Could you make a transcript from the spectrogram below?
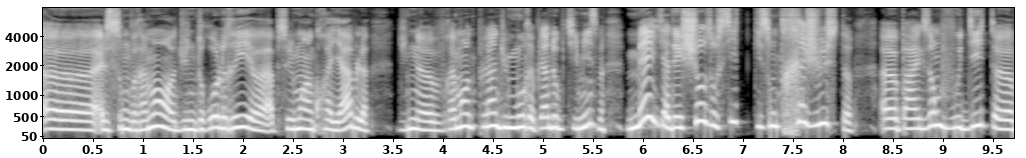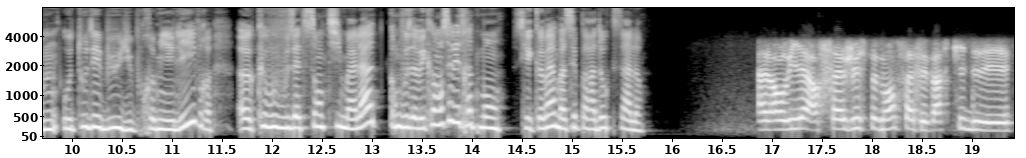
Euh, elles sont vraiment d'une drôlerie absolument incroyable, vraiment plein d'humour et plein d'optimisme. Mais il y a des choses aussi qui sont très justes. Par exemple, vous dites au tout début du premier livre que vous vous êtes senti malade quand vous avez commencé les traitements, ce qui est quand même assez paradoxal. Alors oui, alors ça justement, ça fait partie des,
